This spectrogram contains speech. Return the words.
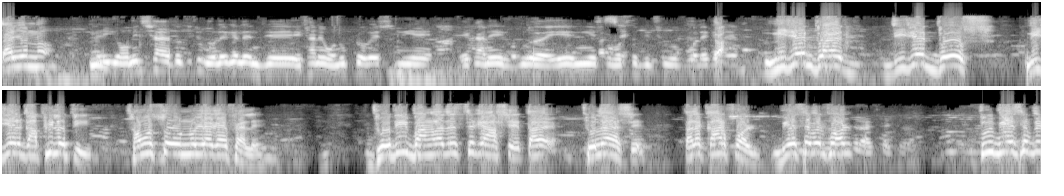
তাই জন্য এই অমিত শাহ এত কিছু বলে গেলেন যে এখানে অনুপ্রবেশ নিয়ে এখানে এ নিয়ে সমস্ত কিছু বলে গেলেন। নিজের নিজের দোষ নিজের গাফিলতি সমস্ত অন্য জায়গায় ফেলে। যদি বাংলাদেশ থেকে আসে তা চলে আসে তাহলে কার ফল্ট বিএসএফ এর ফল্ট তুমি বিএসএফ কে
